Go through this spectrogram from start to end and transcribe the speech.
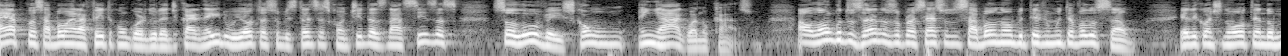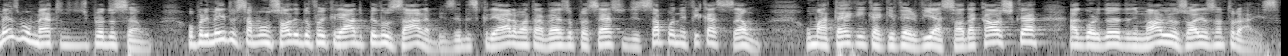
época, o sabão era feito com gordura de carneiro e outras substâncias contidas nas cinzas solúveis, com, em água, no caso. Ao longo dos anos, o processo do sabão não obteve muita evolução. Ele continuou tendo o mesmo método de produção. O primeiro sabão sólido foi criado pelos árabes. Eles criaram através do processo de saponificação, uma técnica que fervia a soda cáustica, a gordura do animal e os óleos naturais.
